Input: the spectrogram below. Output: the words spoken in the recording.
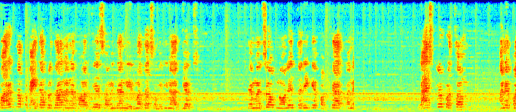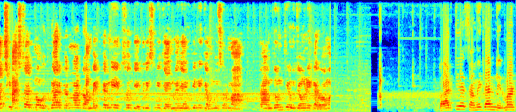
ભારતના કાયદા પ્રધાન અને ભારતીય સંવિધાન નિર્માતા સમિતિના અધ્યક્ષ તેમજ ઓફ નોલેજ તરીકે પ્રખ્યાત અને રાષ્ટ્ર પ્રથમ અને પછી રાષ્ટ્રનો ઉદ્ગાર કરનાર આંબેડકરની એકસો તેત્રીસમી જન્મ જયંતિની જંબુસરમાં ધામધૂમથી ઉજવણી કરવામાં ભારતીય સંવિધાન નિર્માણ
